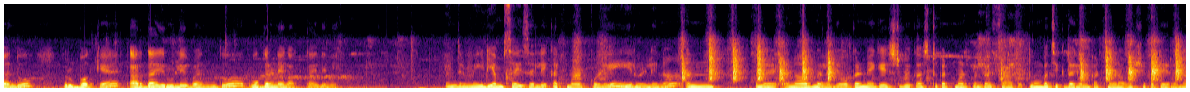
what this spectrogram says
ಬಂದು ರುಬ್ಬೋಕ್ಕೆ ಅರ್ಧ ಈರುಳ್ಳಿ ಬಂದು ಒಗ್ಗರಣೆಗೆ ಹಾಕ್ತಾ ಇದ್ದೀನಿ ಅಂದರೆ ಮೀಡಿಯಮ್ ಸೈಜಲ್ಲಿ ಕಟ್ ಮಾಡ್ಕೊಳ್ಳಿ ಈರುಳ್ಳಿನ. ಅಂದರೆ ನಾರ್ಮಲಾಗಿ ಒಗ್ಗರಣೆಗೆ ಎಷ್ಟು ಬೇಕೋ ಅಷ್ಟು ಕಟ್ ಮಾಡಿಕೊಂಡ್ರೆ ಸಾಕು. ತುಂಬ ಚಿಕ್ಕದಾಗೇನು ಕಟ್ ಮಾಡೋ ಅವಶ್ಯಕತೆ ಇರಲ್ಲ.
